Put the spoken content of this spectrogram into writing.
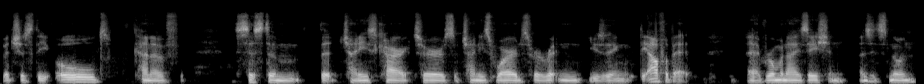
which is the old kind of system that Chinese characters, or Chinese words were written using the alphabet, uh, Romanization as it's known.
